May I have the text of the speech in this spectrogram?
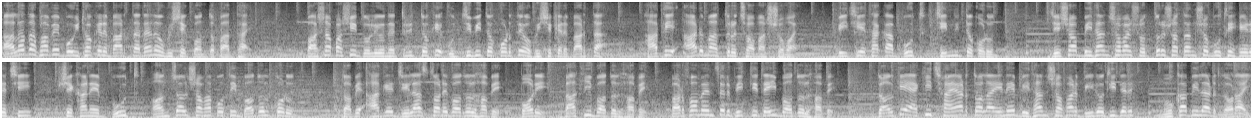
আলাদাভাবে বৈঠকের বার্তা দেন অভিষেক বন্দ্যোপাধ্যায়। পাশাপাশি দলীয় নেতৃত্বকে উজ্জীবিত করতে অভিষেকের বার্তা হাতে আর মাত্র ছ মাস সময়। পিছিয়ে থাকা বুথ চিহ্নিত করুন। যেসব বিধানসভায় সত্তর শতাংশ বুথে হেরেছি, সেখানে বুথ অঞ্চল সভাপতি বদল করুন। তবে আগে জেলা স্তরে বদল হবে, পরে বাকি বদল হবে। পারফরমেন্সের ভিত্তিতেই বদল হবে। দলকে একই ছায়ার তলা এনে বিধানসভার বিরোধীদের মোকাবিলার লড়াই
